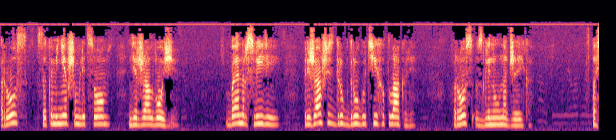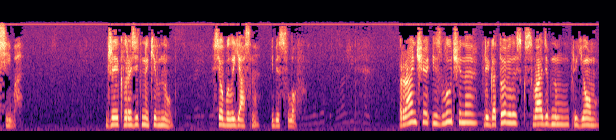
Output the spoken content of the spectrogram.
Рос с окаменевшим лицом держал вожжи. Беннер с Лидией, прижавшись друг к другу, тихо плакали. Рос взглянул на Джейка. «Спасибо». Джейк выразительно кивнул. Все было ясно и без слов. Ранчо излучина приготовилась к свадебному приему,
